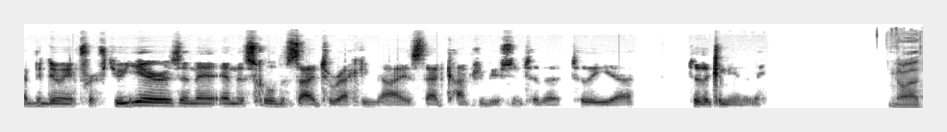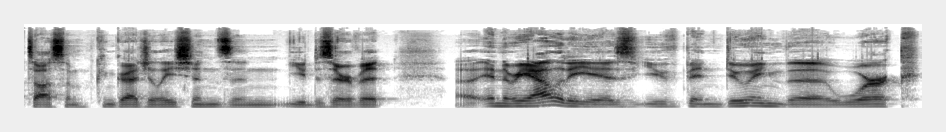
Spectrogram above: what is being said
I've been doing it for a few years, and the, and the school decided to recognize that contribution to the to the uh, to the community. Well, that's awesome. Congratulations, and you deserve it. Uh, and the reality is, you've been doing the work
